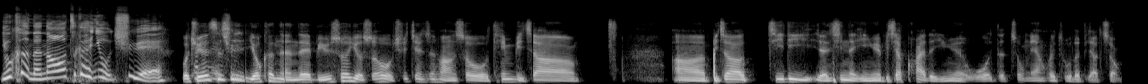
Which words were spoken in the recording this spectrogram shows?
有可能哦，这个很有趣诶。我觉得这是有可能的。比如说有时候我去健身房的时候，我听比较呃比较激励人心的音乐，比较快的音乐，我的重量会做的比较重。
